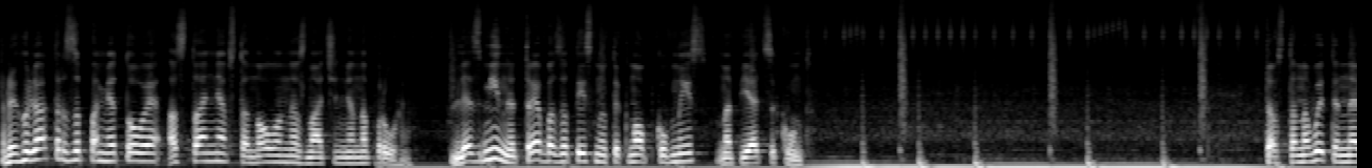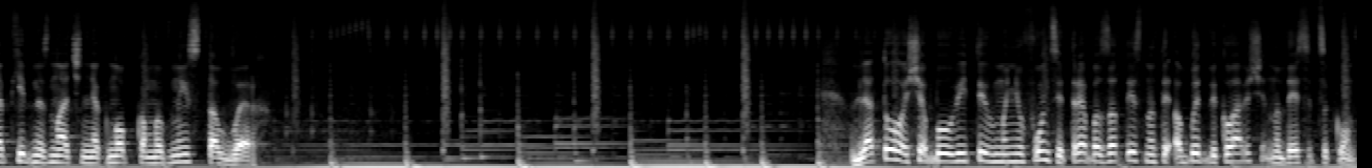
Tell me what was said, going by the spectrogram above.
Регулятор запам'ятовує останнє встановлене значення напруги. Для зміни треба затиснути кнопку вниз на 5 секунд. Та встановити необхідне значення кнопками вниз та вверх. Для того, щоб увійти в меню функцій, треба затиснути обидві клавіші на 10 секунд.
